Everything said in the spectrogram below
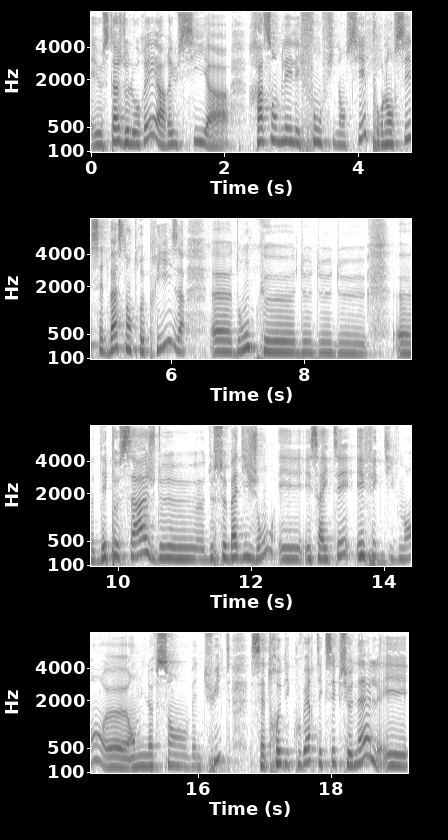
Et Eustache de Loret a réussi à rassembler les fonds financiers pour lancer cette vaste entreprise euh, donc de, d'épeçage de, ce badigeon. Et, ça a été effectivement en 1928 cette redécouverte exceptionnelle. Et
